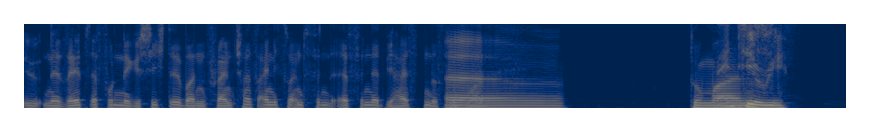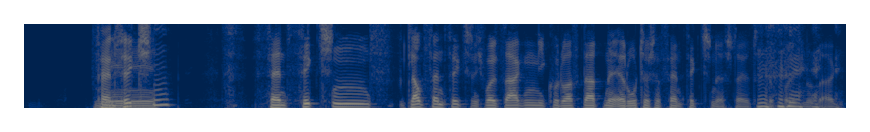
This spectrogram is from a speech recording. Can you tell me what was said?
eine selbst erfundene Geschichte über ein Franchise eigentlich so entfind, erfindet? Wie heißt denn das nochmal? Äh, du Fan meinst Theory. Fanfiction? Fanfiction, ich glaube Fanfiction. Ich wollte sagen, Nico, du hast gerade eine erotische Fanfiction erstellt. Das wollte ich nur sagen.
